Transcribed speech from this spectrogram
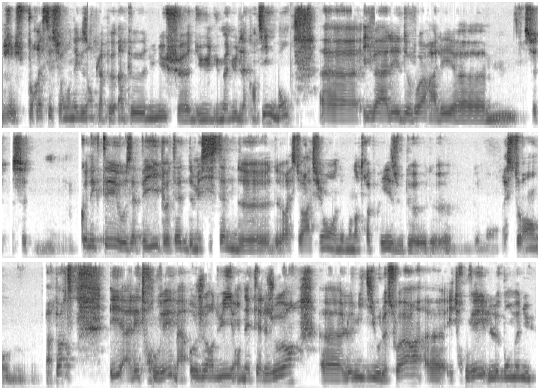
je, pour rester sur mon exemple un peu un peu nunuche euh, du, du menu de la cantine, bon, euh, il va aller devoir aller euh, se, se, connecter aux API peut-être de mes systèmes de, de, restauration de mon entreprise ou de, de, de mon restaurant ou peu importe, et aller trouver, ben, aujourd'hui on est tel jour, euh, le midi ou le soir, euh, et trouver le bon menu.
